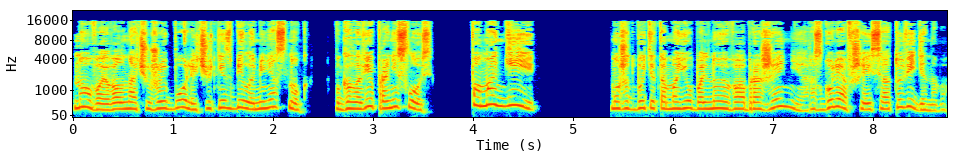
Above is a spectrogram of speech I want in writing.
Новая волна чужой боли чуть не сбила меня с ног. В голове пронеслось. «Помоги!» Может быть, это мое больное воображение, разгулявшееся от увиденного,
